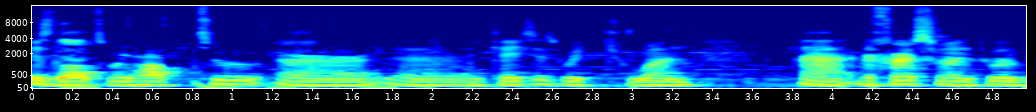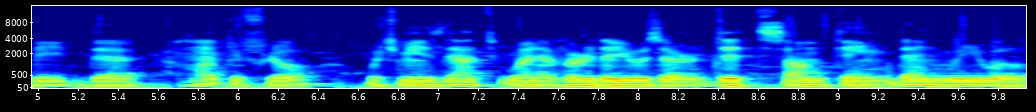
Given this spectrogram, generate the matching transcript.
is that we have two uh, uh, cases, which one, the first one it will be the happy flow, which means that whenever the user did something, then we will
